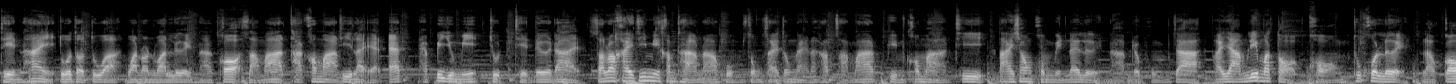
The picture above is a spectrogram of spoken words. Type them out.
เทรนให้ตัวต่อตัววันออนวันเลยนะก็สามารถทักเข้ามาที่ไลน์แอดแอดแฮปปี้ยูมิจุดเทรดเดอร์ได้สำหรับใครที่มีคำถามนะครับผมสงสัยตรงไหนนะครับสามารถพิมพ์เข้ามาที่ใต้ช่องคอมเมนต์ได้เลยนะครับเดี๋ยวผมจะพยายามรีบมาตอบของทุกคนเลย แล้วก็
